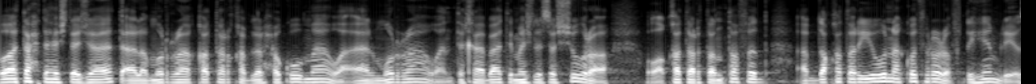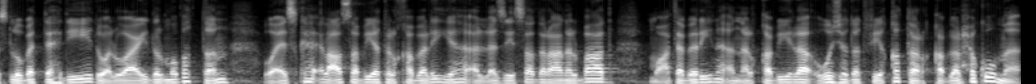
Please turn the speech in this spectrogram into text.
وتحت هاشتاجات آل مرة قطر قبل الحكومة وآل مرة وانتخابات مجلس الشورى. وقطر تنتفض أبدى قطريون كثر رفضهم لأسلوب التهديد والوعيد المبطن وإسكاء العصبية القبلية الذي صدر عن البعض معتبرين أن القبيلة وجدت في قطر قبل الحكومة.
